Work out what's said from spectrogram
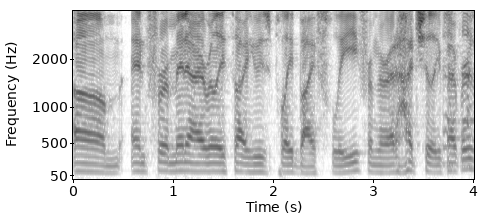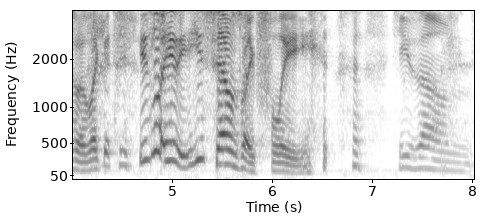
Um, and for a minute I really thought he was played by Flea from the Red Hot Chili Peppers. I was like, He's- like he sounds like Flea. he's um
